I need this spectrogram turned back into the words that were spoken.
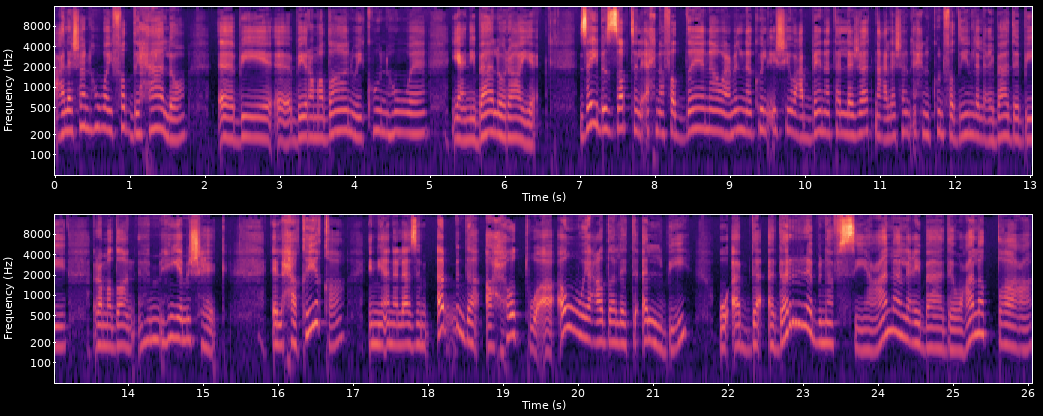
علشان هو يفضي حاله آه، آه، برمضان ويكون هو يعني باله رايق. زي بالضبط اللي إحنا فضينا وعملنا كل إشي وعبينا ثلاجاتنا علشان إحنا نكون فاضيين للعبادة برمضان. هي مش هيك. الحقيقة إني أنا لازم أبدأ أحط وأقوي عضلة قلبي وأبدأ أدرب نفسي على العبادة وعلى الطاعة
